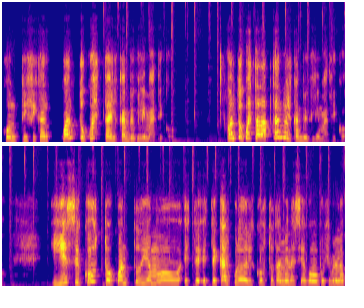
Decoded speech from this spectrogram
cuantificar cuánto cuesta el cambio climático, cuánto cuesta adaptarnos al cambio climático. Y ese costo, cuánto, digamos, este, este cálculo del costo también hacía como, por ejemplo, la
